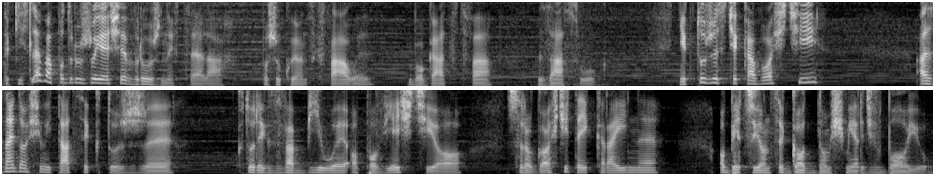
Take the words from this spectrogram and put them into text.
Do Kislewa podróżuje się w różnych celach, poszukując chwały, bogactwa, zasług. Niektórzy z ciekawości, ale znajdą się i tacy, którzy, których zwabiły opowieści o srogości tej krainy, obiecujące godną śmierć w boju.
